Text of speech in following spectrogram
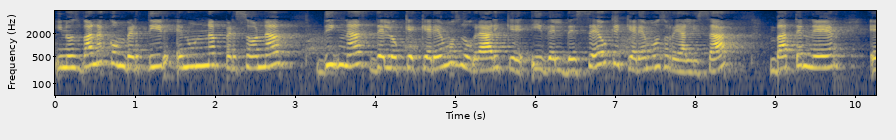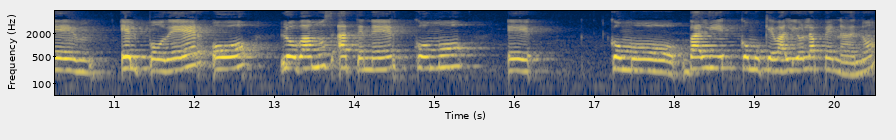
y nos van a convertir en una persona digna de lo que queremos lograr y, que, y del deseo que queremos realizar. Va a tener em, el poder o lo vamos a tener como, eh, como, como que valió la pena, ¿no?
